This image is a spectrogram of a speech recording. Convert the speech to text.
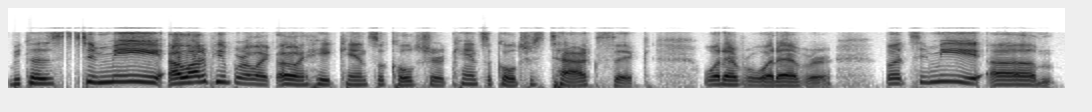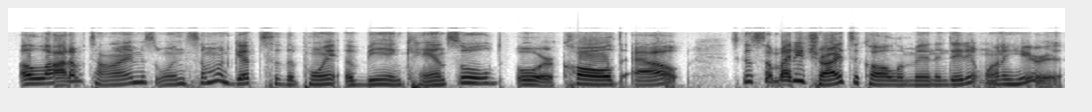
because to me a lot of people are like oh i hate cancel culture. Cancel culture is toxic. Whatever whatever. But to me um, a lot of times when someone gets to the point of being canceled or called out it's because somebody tried to call them in and they didn't want to hear it.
